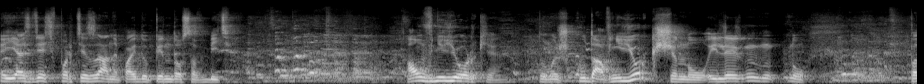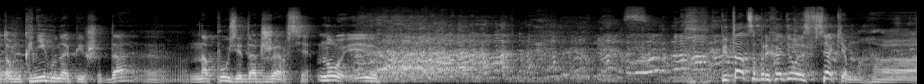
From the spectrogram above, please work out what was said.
И я здесь в партизаны пойду пиндосов бить. А он в Нью-Йорке. Думаешь, куда? В Нью-Йорк щену? Или, ну, потом книгу напишет, да? Э, На пузе до Джерси. Ну, и... Питаться приходилось всяким. э,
